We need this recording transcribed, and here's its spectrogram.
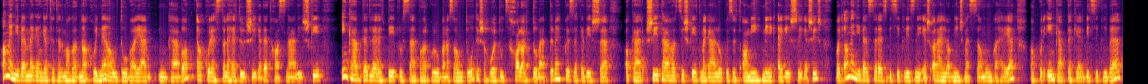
amennyiben megengedheted magadnak, hogy ne autóval jár munkába, akkor ezt a lehetőségedet használd is ki, Inkább tedd le egy P plusz parkolóban az autót, és ahol tudsz, haladj tovább tömegközlekedéssel, akár sétálhatsz is két megálló között, ami még egészséges is, vagy amennyiben szeretsz biciklizni, és aránylag nincs messze a munkahelyed, akkor inkább teker biciklivel,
